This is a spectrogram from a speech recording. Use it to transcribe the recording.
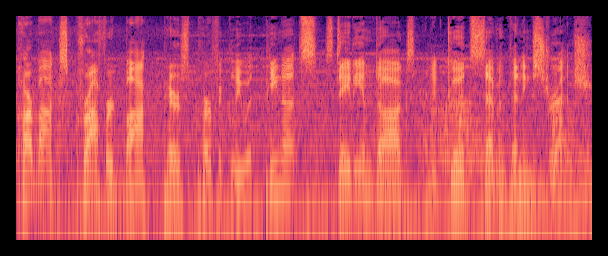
Karbach's Crawford Bock pairs perfectly with peanuts, stadium dogs, and a good seventh inning stretch.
